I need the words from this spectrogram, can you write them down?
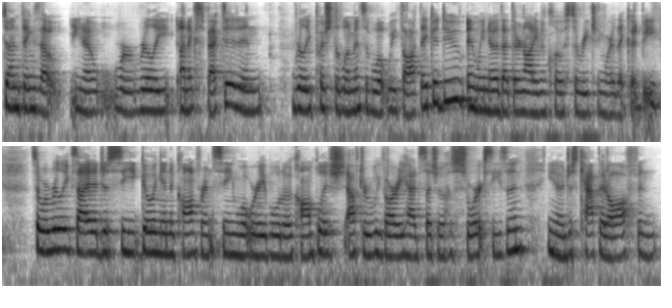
done things that, you know, were really unexpected and really push the limits of what we thought they could do and we know that they're not even close to reaching where they could be. So we're really excited just see going into conference seeing what we're able to accomplish after we've already had such a historic season you know just cap it off and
